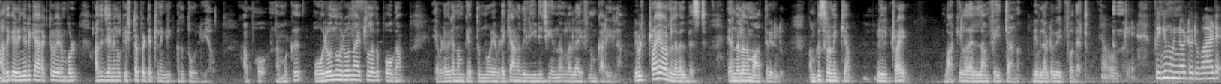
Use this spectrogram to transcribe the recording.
അത് കഴിഞ്ഞൊരു ക്യാരക്ടർ വരുമ്പോൾ അത് ജനങ്ങൾക്ക് ഇഷ്ടപ്പെട്ടിട്ടില്ലെങ്കിൽ അത് തോൽവിയാവും. അപ്പോൾ നമുക്ക് ഓരോന്നോരോന്നായിട്ടുള്ളത് പോകാം. എവിടെ വരെ നമുക്ക് എത്തുന്നു എവിടേക്കാണ് അത് ലീഡ് ചെയ്യുന്നുള്ള ലൈഫ് നമുക്കറിയില്ല. We will try our level best എന്നുള്ളത് മാത്രമേ ഉള്ളൂ. നമുക്ക് ശ്രമിക്കാം. വിൽ ട്രൈ ബാക്കിയുള്ളതെല്ലാം ഫെയ്റ്റ് ആണ്. We will have to wait for that okay അപ്പോൾ ഇനി മുന്നോട്ട് ഒരുപാട്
